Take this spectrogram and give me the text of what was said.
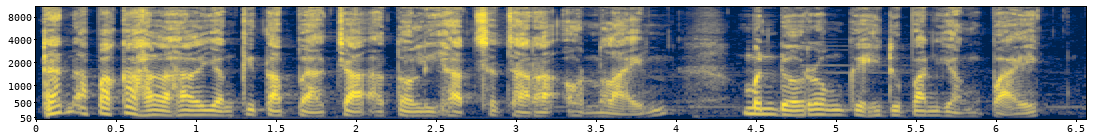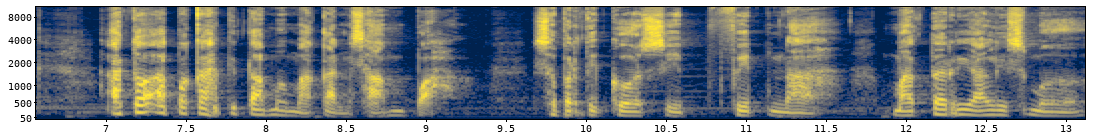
Dan apakah hal-hal yang kita baca atau lihat secara online mendorong kehidupan yang baik atau apakah kita memakan sampah seperti gosip, fitnah, materialisme,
